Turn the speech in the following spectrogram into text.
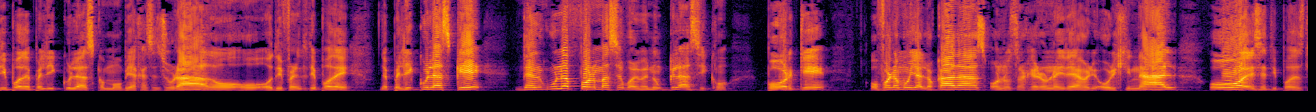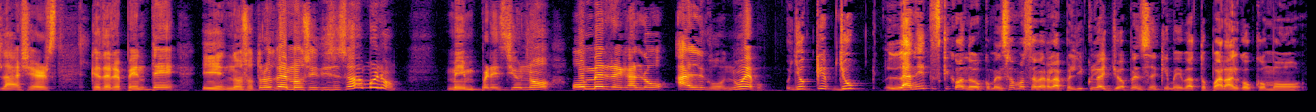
tipo de películas como Viaje Censurado o, o diferente tipo de, de películas que de alguna forma se vuelven un clásico porque o fueron muy alocadas o nos trajeron una idea ori- original o ese tipo de slashers que de repente eh, nosotros vemos y dices, ah, bueno, me impresionó o me regaló algo nuevo. Yo que, yo, la neta es que cuando comenzamos a ver la película, yo pensé que me iba a topar algo como,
